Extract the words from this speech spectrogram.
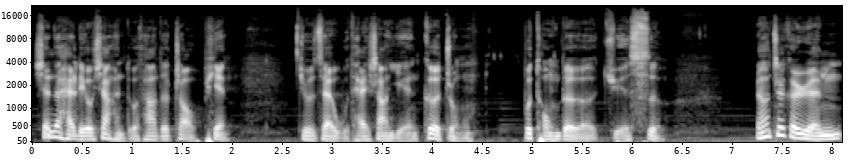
现在还留下很多他的照片，就在舞台上演各种。不同的角色，然后这个人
